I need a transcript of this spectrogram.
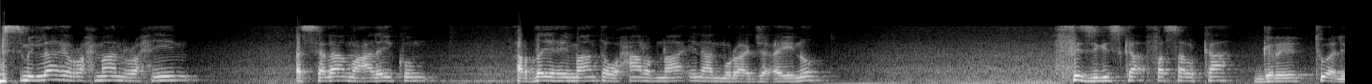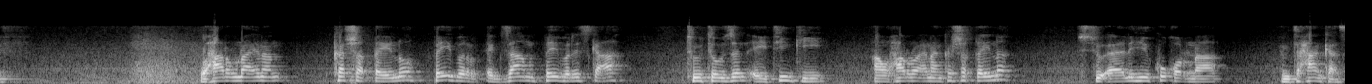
بسم الله الرحمن الرحيم السلام عليكم ardayhay maanta waxaan rabnaa inaan muraajacayno fysigiska fasalka grade 12 waxaan rabnaa inaan ka shaqayno paper exam paperska ah 2018kii aan waxaan rabnaa inaan ka shaqayno su-aalihii ku qornaa imtixaankaas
